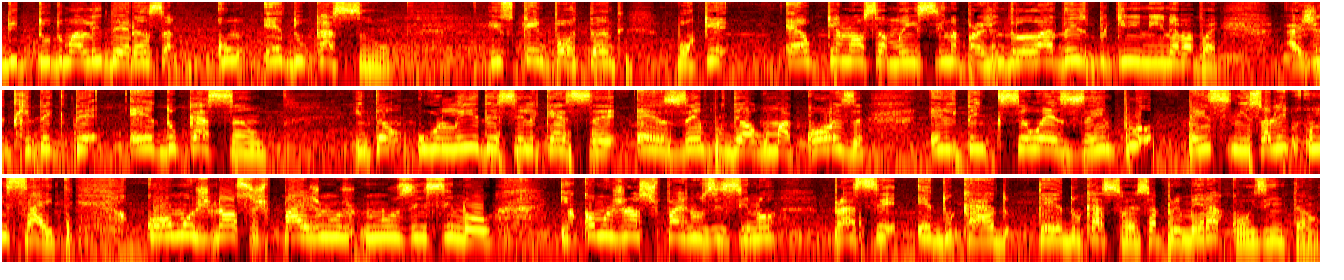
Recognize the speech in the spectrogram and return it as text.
de tudo uma liderança com educação. Isso que é importante, porque é o que a nossa mãe ensina pra gente lá desde pequenininho, né, papai? A gente que tem que ter educação. Então, o líder, se ele quer ser exemplo de alguma coisa, ele tem que ser o exemplo. Pense nisso, olha o insight. Como os nossos pais nos, nos ensinou. E como os nossos pais nos ensinou para ser educado, ter educação. Essa é a primeira coisa, então.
